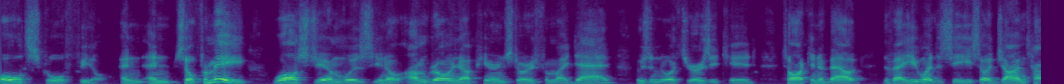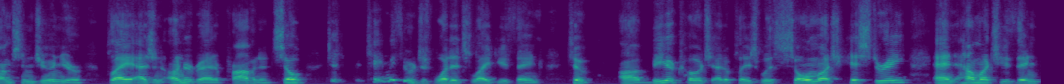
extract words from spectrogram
old school feel. And and so for me, Walsh Gym was, you know, I'm growing up hearing stories from my dad, who's a North Jersey kid, talking about the fact he went to see, he saw John Thompson Jr. play as an undergrad at Providence. So just take me through just what it's like, you think, to uh, be a coach at a place with so much history and how much you think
